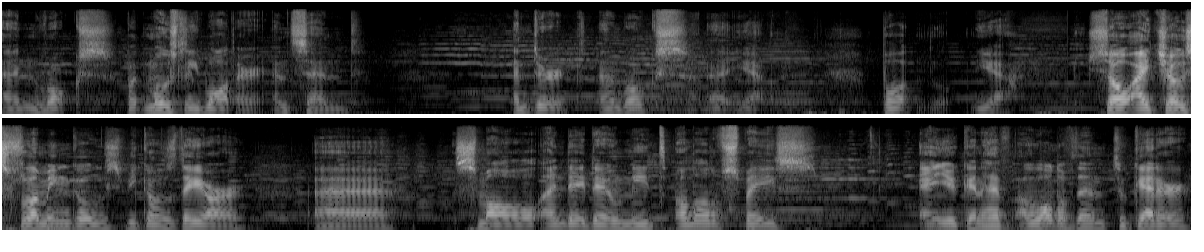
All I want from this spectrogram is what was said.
and rocks, but mostly water and sand and dirt and rocks. Uh, yeah, but yeah. So I chose flamingos because they are uh, small and they don't need a lot of space, and you can have a lot of them together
